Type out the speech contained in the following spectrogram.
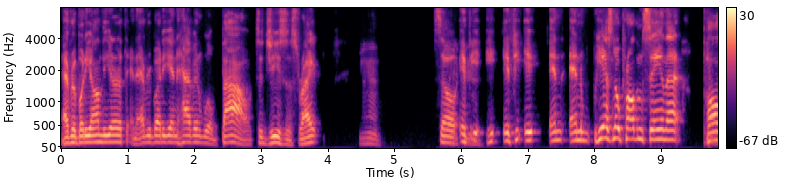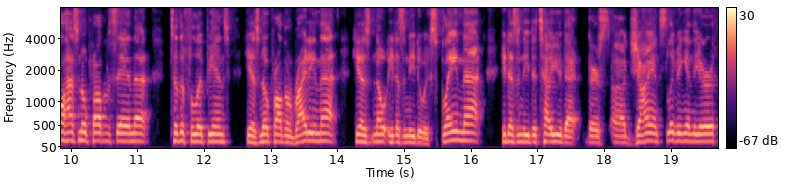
everybody on the earth, and everybody in heaven will bow to Jesus, right? Yeah. So if he, he- if he if, and and he has no problem saying that. Paul has no problem saying that to the Philippians. He has no problem writing that. He has no. He doesn't need to explain that. He doesn't need to tell you that there's uh, giants living in the earth.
